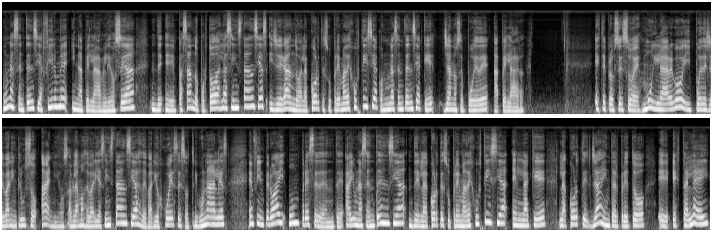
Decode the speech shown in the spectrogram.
una sentencia firme inapelable, o sea, eh, pasando por todas las instancias y llegando a la Corte Suprema de Justicia con una sentencia que ya no se puede apelar. Este proceso es muy largo y puede llevar incluso años. Hablamos de varias instancias, de varios jueces o tribunales, en fin, pero hay un precedente. Hay una sentencia de la Corte Suprema de Justicia en la que la Corte ya interpretó eh, esta ley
